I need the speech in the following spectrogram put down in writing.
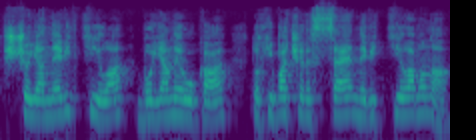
що я не від тіла, бо я не рука, то хіба через це не від тіла вона?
